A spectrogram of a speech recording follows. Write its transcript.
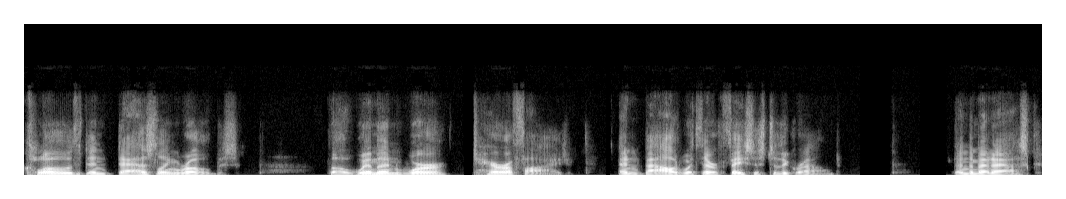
clothed in dazzling robes. The women were terrified and bowed with their faces to the ground. Then the men asked,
